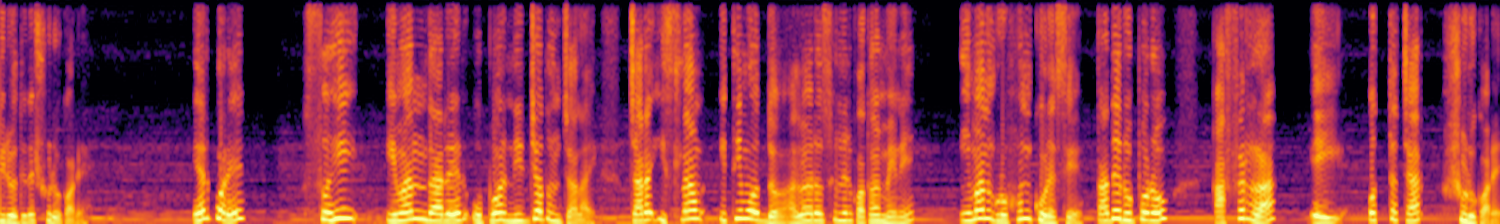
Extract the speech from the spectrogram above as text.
বিরোধিতা শুরু করে। এরপরে সহি ইমানদারের উপর নির্যাতন চালায়, যারা ইসলাম ইতিমধ্যে আল্লাহ রসুলের কথা মেনে ইমান গ্রহণ করেছে, তাদের উপরও কাফেররা এই অত্যাচার শুরু করে।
